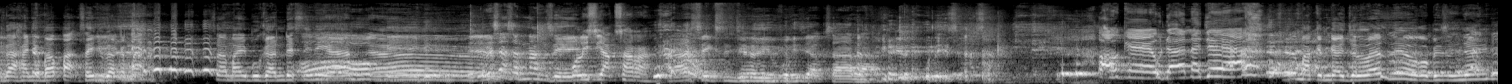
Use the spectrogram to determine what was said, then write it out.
nggak hanya bapak, saya juga kena sama ibu Gandes ini kan. Oh, oke Ah. jadi saya senang sih Polisi aksara. Asik sejauh Iya, polisi aksara Oke, udahan aja ya. Makin gak jelas nih kopi senja. nih.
